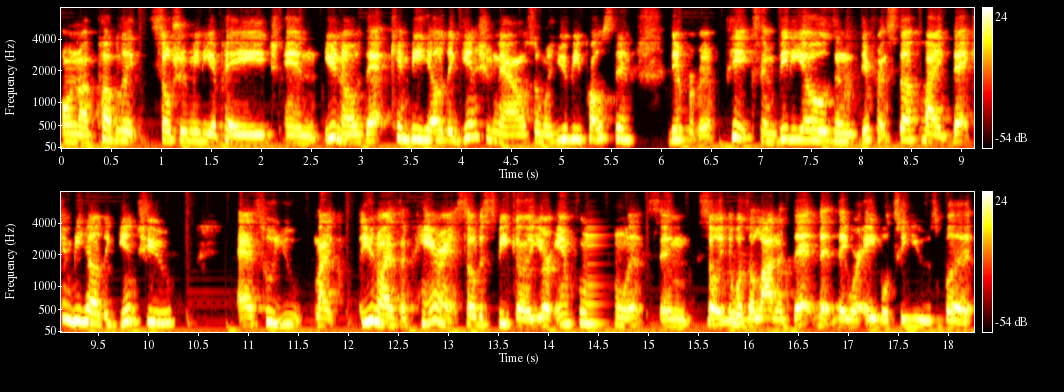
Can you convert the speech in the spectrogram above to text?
on a public social media page, and you know that can be held against you now. So when you be posting different pics and videos and different stuff like that, can be held against you as who you like, you know, as a parent, so to speak, uh, your influence, and so it was a lot of that that they were able to use, but.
